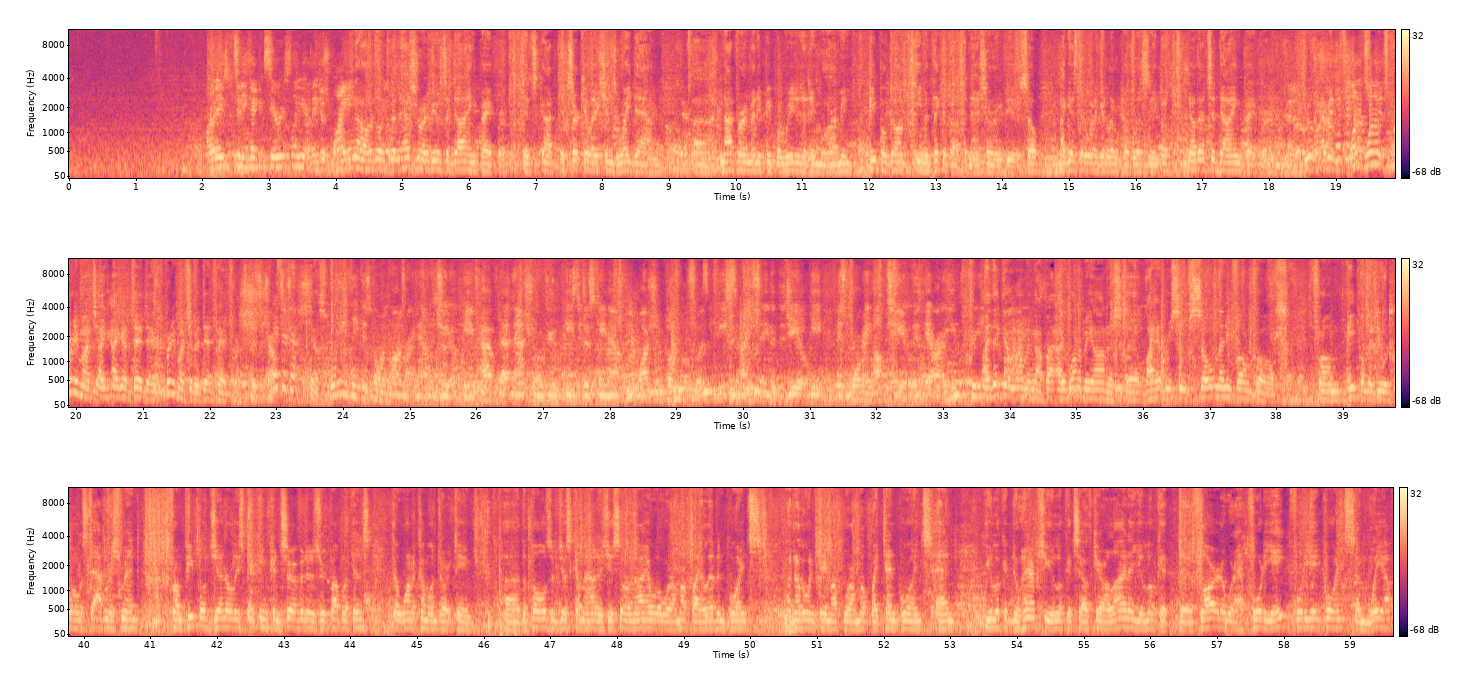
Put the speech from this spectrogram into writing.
Are they to be taken seriously? Are they just whining? No, look, the National Review is a dying paper. It's got its circulation's way down. Uh, not very many people read it anymore. I mean, people don't even think about the National Review. So I guess they want to get a little publicity. But no, that's a dying paper. Really, I mean, One- one of- it's pretty much. I, I got to tell you, Dave, it's pretty much of a dead paper. Mr. Trump, Mr. Trump. Yes. what do you think is going on right now in the GOP? You have that National Review piece that just came out, the Washington Post also has a piece tonight saying that the GOP is warming up to you. Are you? I think they're warming up. I, I want to be honest. Uh, I have received so many phone calls from people that you would call establishment, from people generally speaking, conservatives, Republicans, that want to come onto our team. Uh, the polls have just come out, as you saw in Iowa, where I'm up by 11 points. Another one came up where I'm up by 10 points. And you look at New Hampshire, you look at South Carolina, you look at uh, Florida, where I have 48, 48 points. I'm way up,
